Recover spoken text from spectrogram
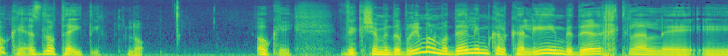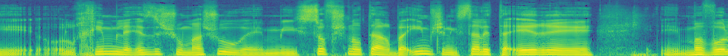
אוקיי, אז לא טעיתי. לא. אוקיי, וכשמדברים על מודלים כלכליים, בדרך כלל אה, אה, הולכים לאיזשהו משהו אה, מסוף שנות ה-40, שניסה לתאר אה, אה, מבוא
